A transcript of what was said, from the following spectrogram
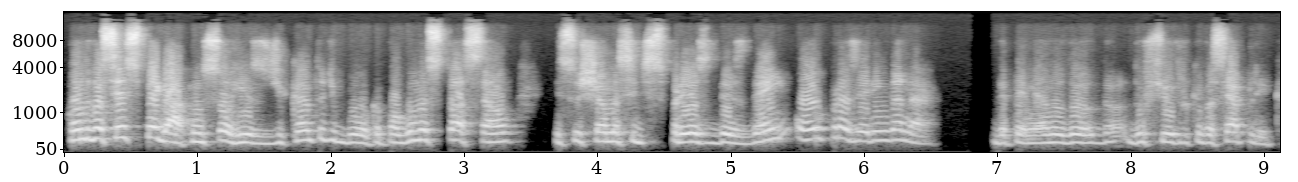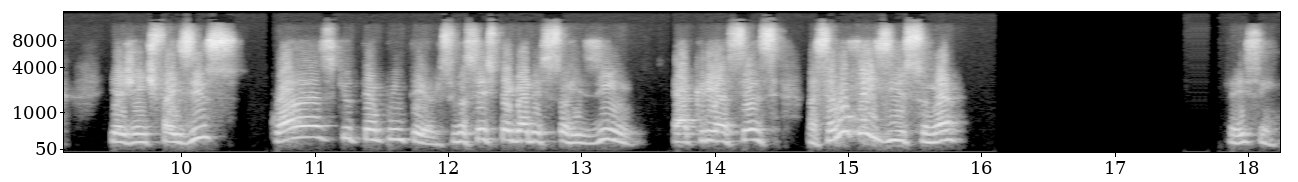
Quando você se pegar com um sorriso de canto de boca para alguma situação, isso chama-se desprezo, desdém ou prazer em enganar, dependendo do, do, do, filtro que você aplica. E a gente faz isso quase que o tempo inteiro. Se vocês pegarem esse sorrisinho, é a criança, mas você não fez isso, né? Fez sim.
